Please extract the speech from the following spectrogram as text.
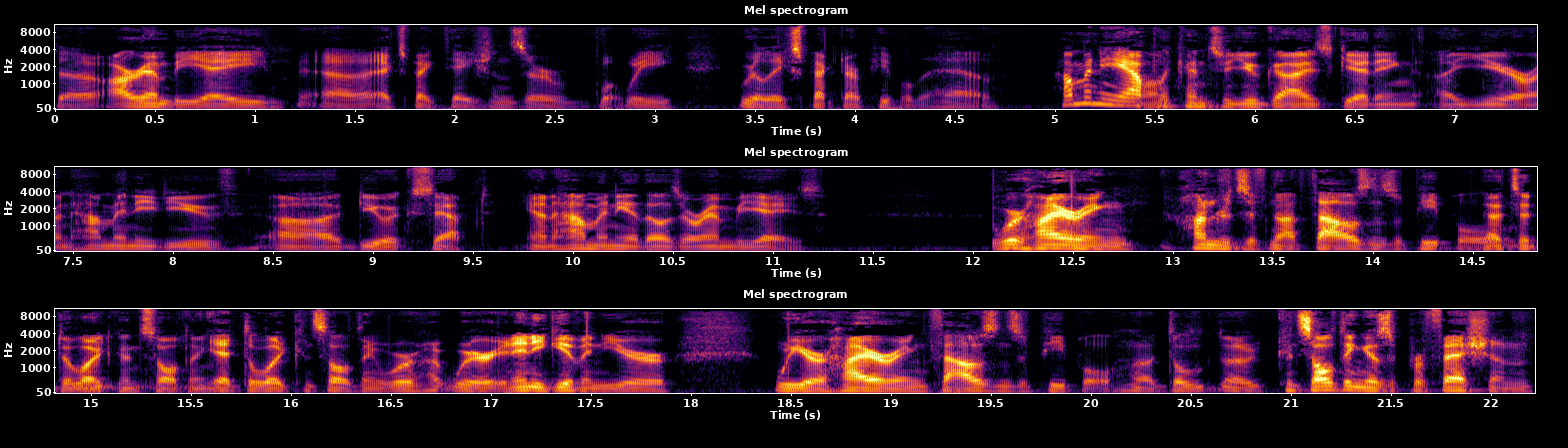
uh, our MBA uh, expectations are what we really expect our people to have. How many applicants are you guys getting a year, and how many do you uh, do you accept, and how many of those are MBAs? We're hiring hundreds, if not thousands, of people. That's at Deloitte Consulting. At Deloitte Consulting, we're we're in any given year, we are hiring thousands of people. Uh, del- uh, consulting is a profession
